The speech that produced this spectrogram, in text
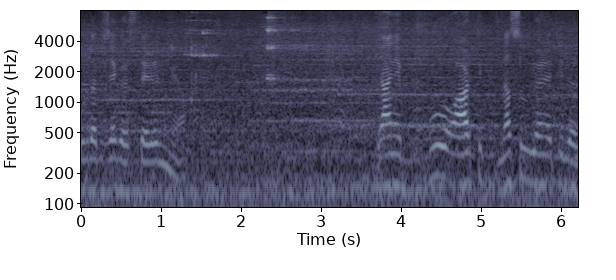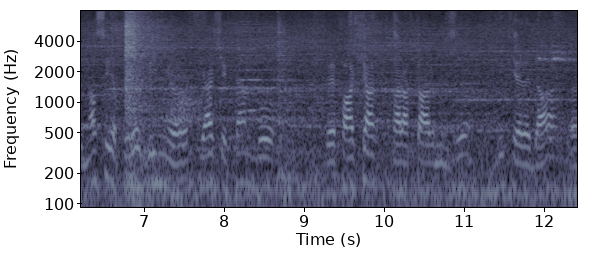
burada bize gösterilmiyor. Yani bu artık nasıl yönetilir, nasıl yapılır bilmiyorum. Gerçekten bu vefakar taraftarımızı bir kere daha e,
